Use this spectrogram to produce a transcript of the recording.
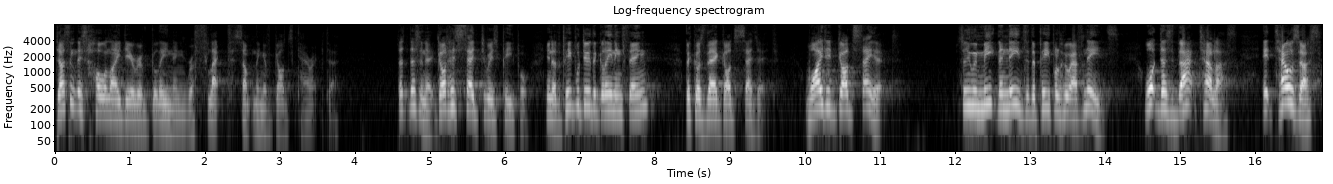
Doesn't this whole idea of gleaning reflect something of God's character? Doesn't it? God has said to his people, you know, the people do the gleaning thing because their God said it. Why did God say it? So we meet the needs of the people who have needs. What does that tell us? It tells us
